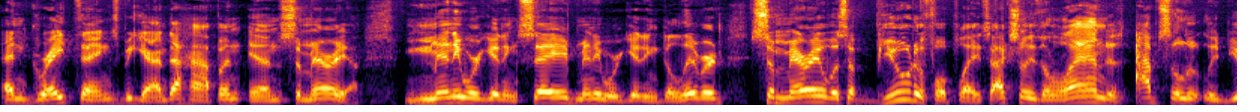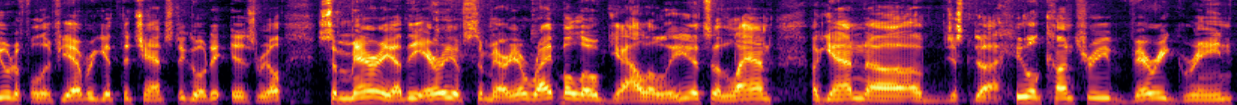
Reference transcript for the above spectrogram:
and great things began to happen in Samaria. Many were getting saved, many were getting delivered. Samaria was a beautiful place. Actually, the land is absolutely beautiful. If you ever get the chance to go to Israel, Samaria, the area of Samaria, right below Galilee, it's a land, again, uh, just a hill country, very green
